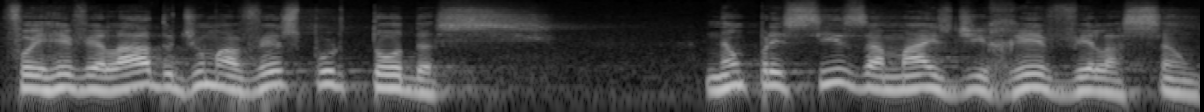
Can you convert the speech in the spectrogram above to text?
Foi revelado de uma vez por todas. Não precisa mais de revelação.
